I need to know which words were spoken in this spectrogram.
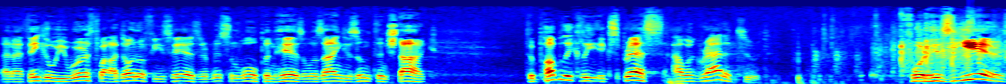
And I think it would be worthwhile, I don't know if he's here, as Rabbi Nisson Wolpin here, as and stark, to publicly express our gratitude for his years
